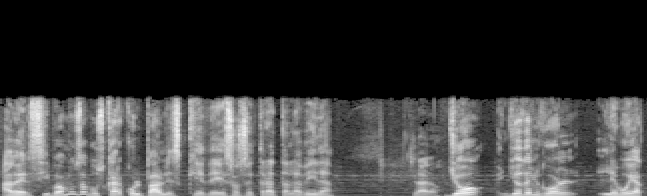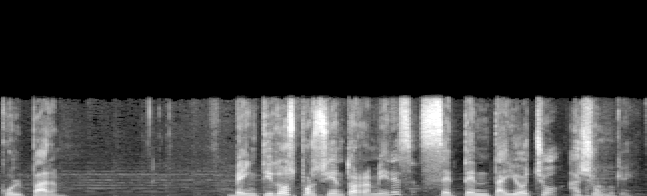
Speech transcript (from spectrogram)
A ver, si vamos a buscar culpables, que de eso se trata la vida, Claro. yo, yo del gol le voy a culpar 22% a Ramírez, 78% a Shunke.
